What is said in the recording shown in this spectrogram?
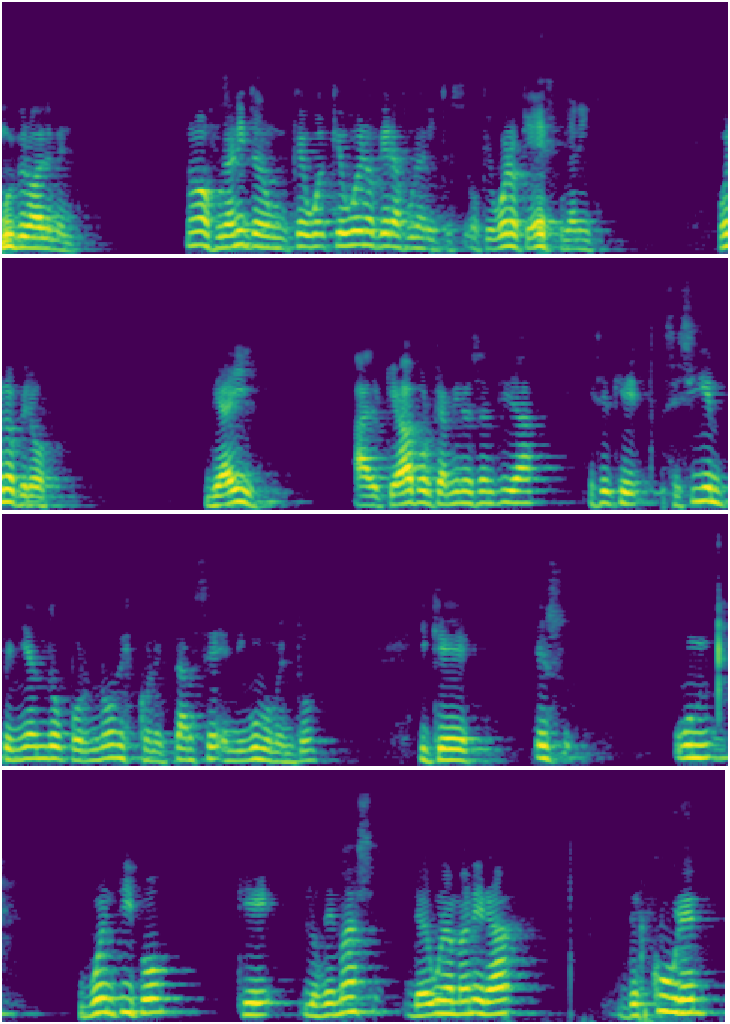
Muy probablemente. No, fulanito, qué, qué bueno que era fulanito, o qué bueno que es fulanito. Bueno, pero de ahí al que va por camino de santidad es el que se sigue empeñando por no desconectarse en ningún momento y que es un buen tipo que los demás de alguna manera descubren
